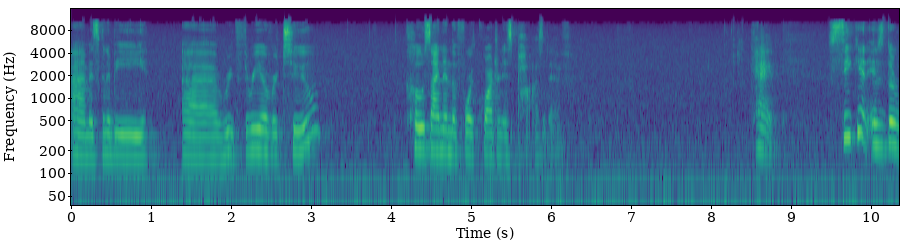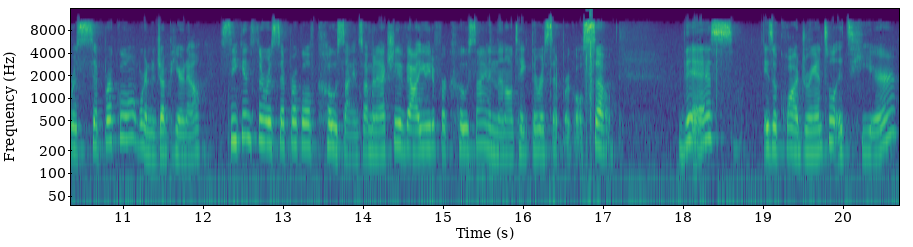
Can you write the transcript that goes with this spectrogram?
um, is going to be uh, root 3 over 2. Cosine in the fourth quadrant is positive. Okay. Secant is the reciprocal. We're going to jump here now. Secant's the reciprocal of cosine. So I'm going to actually evaluate it for cosine and then I'll take the reciprocal. So this is a quadrantal. It's here.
